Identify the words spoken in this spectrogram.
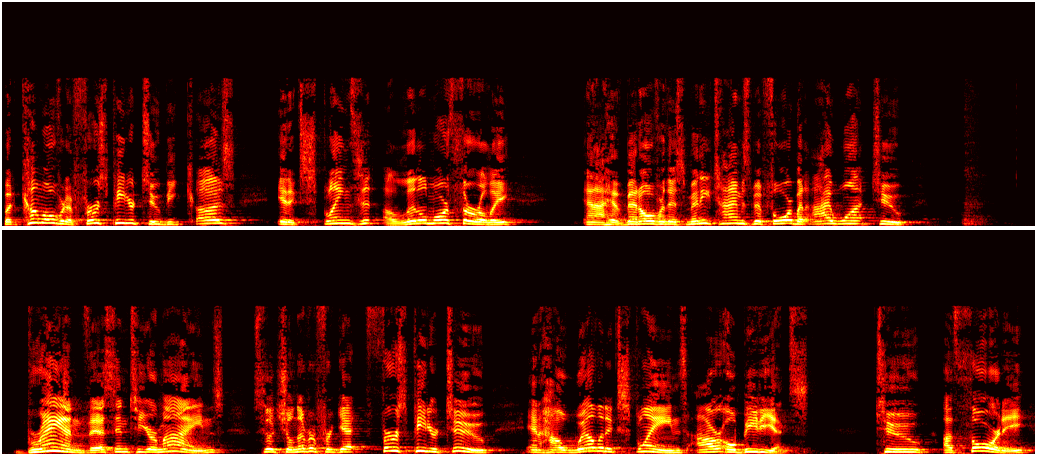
but come over to 1 Peter 2 because it explains it a little more thoroughly. And I have been over this many times before, but I want to brand this into your minds so that you'll never forget 1 Peter 2 and how well it explains our obedience to authority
